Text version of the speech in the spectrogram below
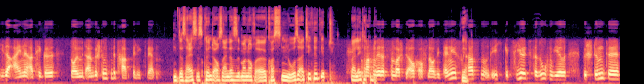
dieser eine Artikel soll mit einem bestimmten Betrag belegt werden. Das heißt, es könnte auch sein, dass es immer noch äh, kostenlose Artikel gibt? Bei Later so machen wir das zum Beispiel auch auf Lousy Pennies, ja. Carsten und ich. Gezielt versuchen wir bestimmte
